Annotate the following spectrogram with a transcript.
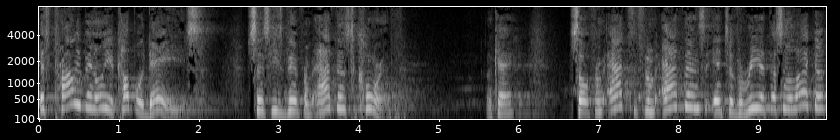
It's probably been only a couple of days since he's been from Athens to Corinth. Okay? So from Athens, from Athens into Berea, Thessalonica,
